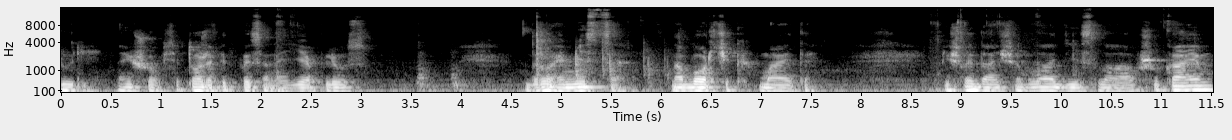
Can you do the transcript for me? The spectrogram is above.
Юрій знайшовся, теж підписаний, є плюс. Друге місце. Наборчик маєте. Пішли далі. Владіслав. Шукаємо.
